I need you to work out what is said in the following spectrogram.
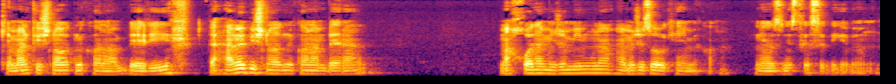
که من پیشنهاد می‌کنم برید به همه پیشنهاد می‌کنم برن من خودم اینجا میمونم همه چیز اوکی می‌کنم. نیاز نیست کسی دیگه بمونه.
